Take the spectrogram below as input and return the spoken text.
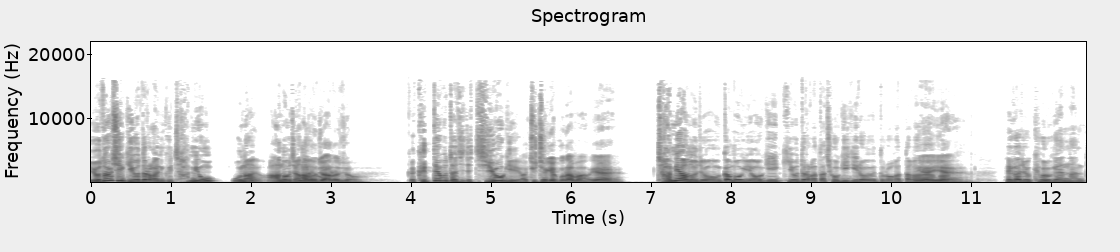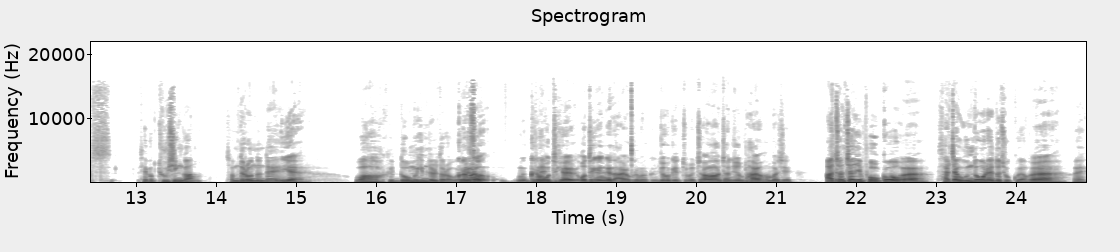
8시 기어 들어가니 그 잠이 오, 오나요? 안 오잖아요. 안 오죠, 안 오죠. 그 그때부터 진짜 지옥이에요. 아, 뒤척였구나, 막. 예. 잠이 안 오죠. 그러니까 뭐 여기 기어 들어갔다 저기 기어 들어갔다가 예, 막 예. 해가지고 결국엔 한 새벽 2시인가 잠들었는데 예. 와, 그 너무 힘들더라고요. 그러면, 그래서 그럼 네. 어떻게, 어떻게 하는 게 나아요, 그러면? 좀 이렇게 좀 천천히 좀 봐요, 한 번씩? 아 천천히 보고 예. 살짝 운동을 해도 좋고요. 예. 네.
